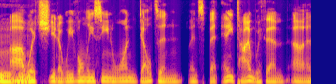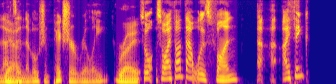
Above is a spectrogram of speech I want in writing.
mm-hmm. uh, which you know we've only seen one Deltan and spent any time with them, uh, and that's yeah. in the motion picture, really. Right. So, so I thought that was fun. I, I think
